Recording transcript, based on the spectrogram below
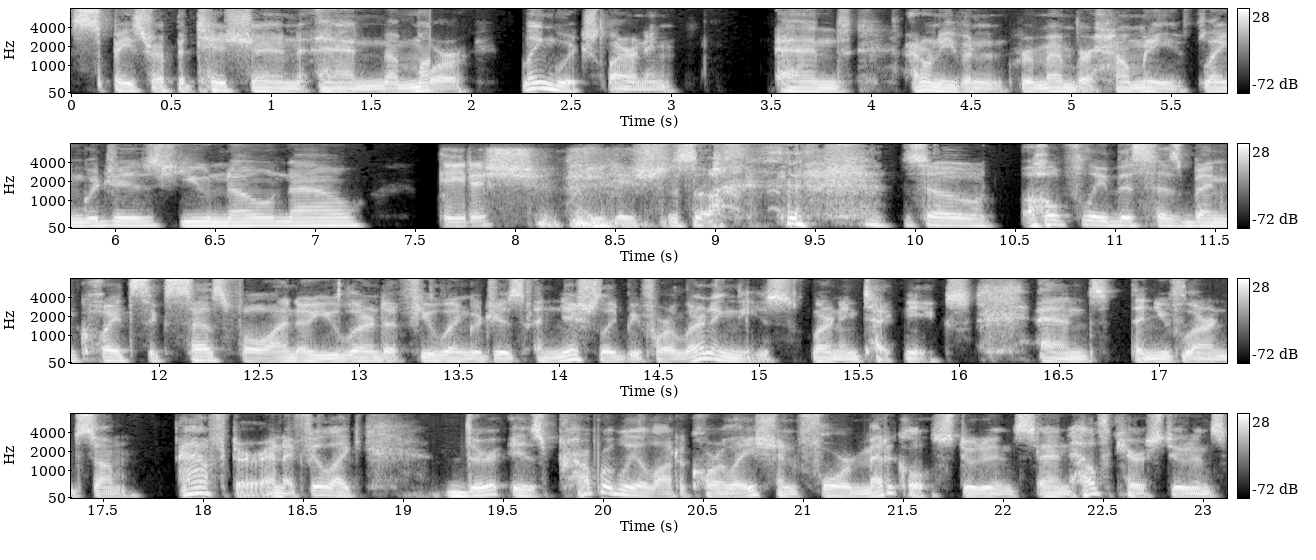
space repetition and more language learning. And I don't even remember how many languages you know now. Eightish. Eightish. So, so hopefully this has been quite successful. I know you learned a few languages initially before learning these learning techniques, and then you've learned some after. And I feel like there is probably a lot of correlation for medical students and healthcare students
